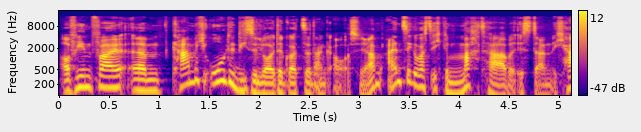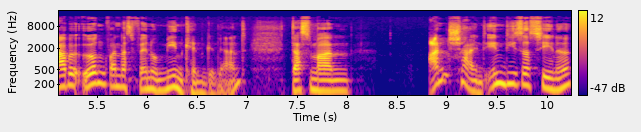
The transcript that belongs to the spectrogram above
auf jeden Fall ähm, kam ich ohne diese Leute Gott sei Dank aus, ja. Einzige, was ich gemacht habe, ist dann, ich habe irgendwann das Phänomen kennengelernt, dass man anscheinend in dieser Szene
